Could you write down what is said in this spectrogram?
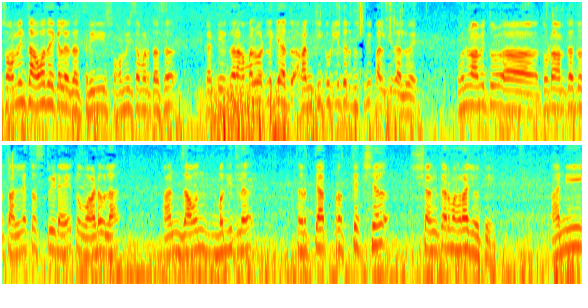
स्वामींचा आवाज ऐकायला येतात. श्री स्वामी समर्थ असं कंटिन्यू तर आम्हाला वाटलं की आणखी कुठली तर दुसरी पालखी चालू आहे. म्हणून आम्ही तो थोडा आमचा जो चालण्याचा स्पीड आहे तो वाढवला. आणि जाऊन बघितलं तर त्यात प्रत्यक्ष शंकर महाराज होते. आणि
